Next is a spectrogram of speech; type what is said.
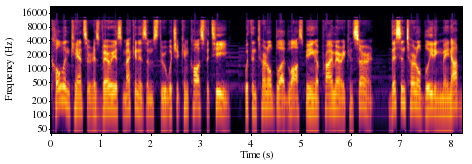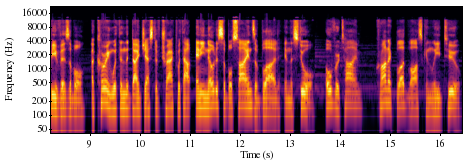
Colon cancer has various mechanisms through which it can cause fatigue, with internal blood loss being a primary concern. This internal bleeding may not be visible, occurring within the digestive tract without any noticeable signs of blood in the stool. Over time, chronic blood loss can lead to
